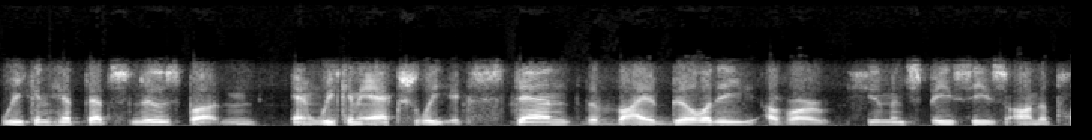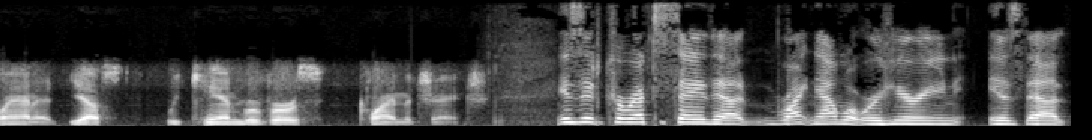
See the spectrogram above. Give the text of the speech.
we can hit that snooze button and we can actually extend the viability of our human species on the planet. Yes, we can reverse climate change. Is it correct to say that right now what we're hearing is that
